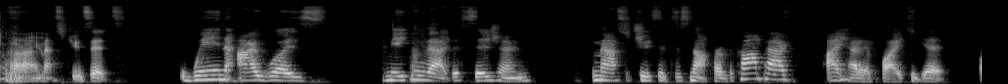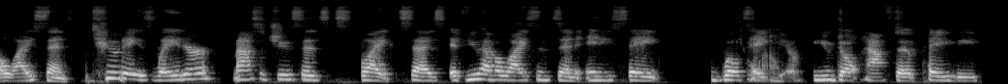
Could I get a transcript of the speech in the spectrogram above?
uh, Massachusetts. When I was making that decision, Massachusetts is not part of the compact. I had to apply to get a license. Two days later, Massachusetts like says if you have a license in any state will oh, take wow. you. You don't have to pay the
